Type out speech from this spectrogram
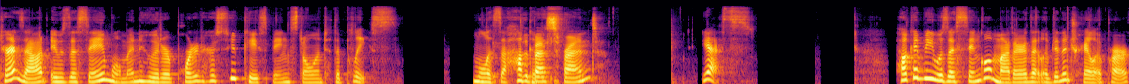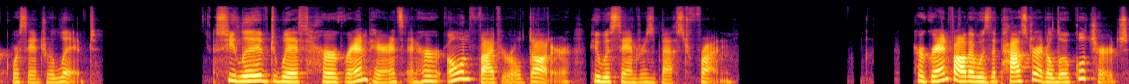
Turns out it was the same woman who had reported her suitcase being stolen to the police. Melissa Huckaby. The best friend? Yes. Huckaby was a single mother that lived in the trailer park where Sandra lived. She lived with her grandparents and her own five year old daughter, who was Sandra's best friend. Her grandfather was the pastor at a local church,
